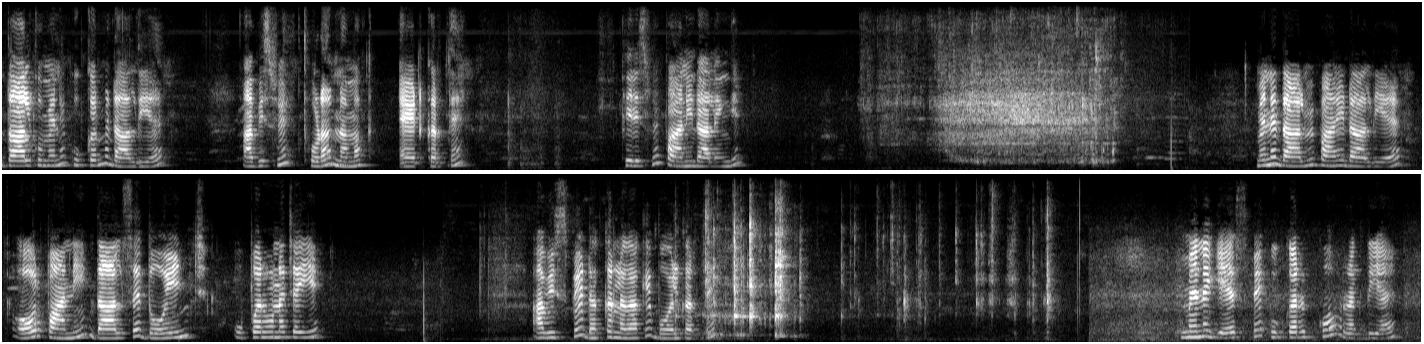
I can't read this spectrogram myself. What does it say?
दाल को मैंने कुकर में डाल दिया है। अब इसमें थोड़ा नमक ऐड करते हैं। फिर इसमें पानी डालेंगे। मैंने दाल में पानी डाल दिया है और पानी दाल से दो इंच ऊपर होना चाहिए। अब इस पर ढक्कन लगा के बॉईल करते हैं। मैंने गैस पे कुकर को रख दिया है।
